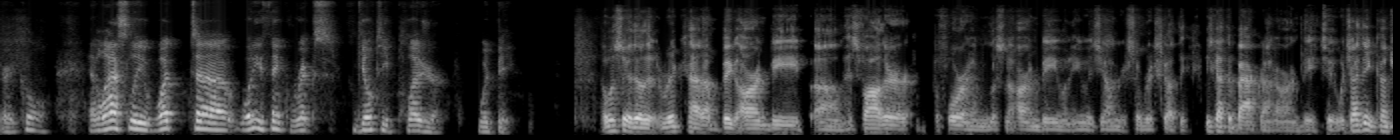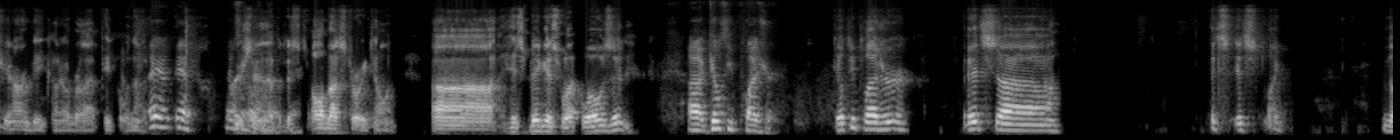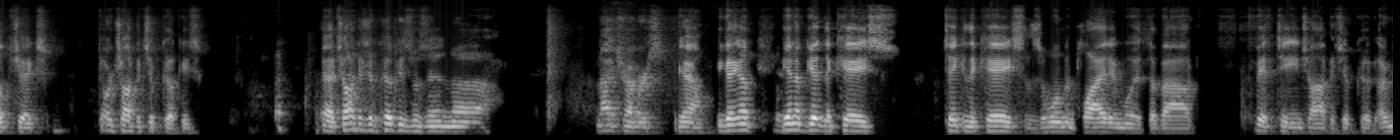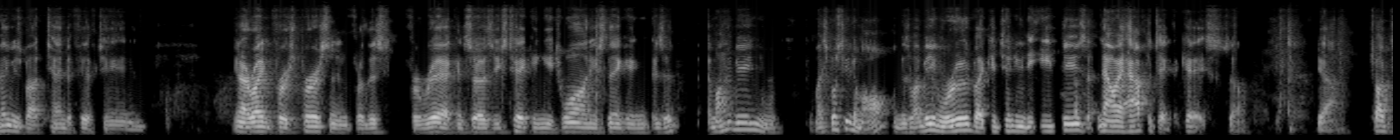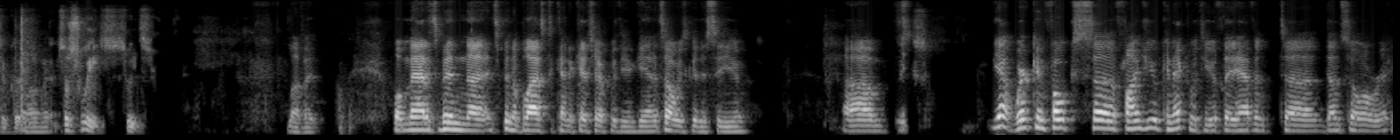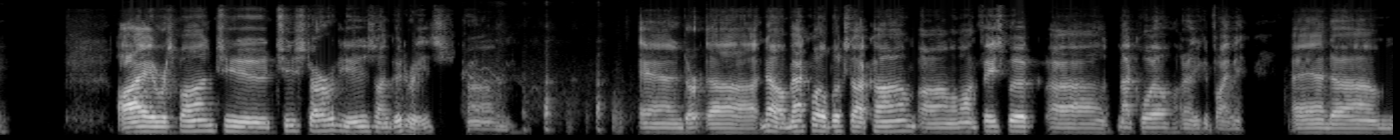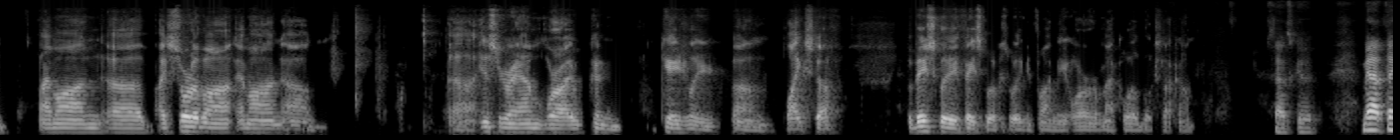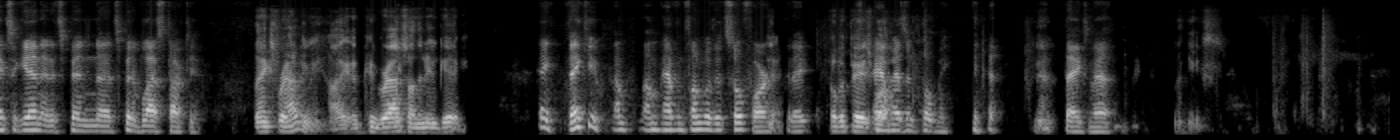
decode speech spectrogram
Very cool. And lastly, what uh, what do you think Rick's guilty pleasure would be? I will say though that Rick had a big R and B. Um, his father before him listened to R and B when he was younger, so Rick's got the he's got the background R and B too, which I think country and R and B kind of overlap. People not yeah, yeah, understand that, but it's all about storytelling. Uh, his biggest what what was it? Uh, guilty pleasure guilty pleasure. It's uh, it's it's like milkshakes or chocolate chip cookies. Yeah, chocolate chip cookies was in uh, Night Tremors. Yeah, he got up. He ended up getting the case, taking the case. There's a woman plied him with about fifteen chocolate chip cookies, or maybe it's about ten to fifteen. And you know, I write in first person for this for Rick, and so as he's taking each one, he's thinking, "Is it? Am I being am I supposed to eat them all? Am I being rude by continuing to eat these? Now I have to take the case. So, yeah, chocolate chip cookies. So sweets, sweets. Love it. Well, Matt, it's been uh, it's been a blast to kind of catch up with you again. It's always good to see you. Um, Yeah, where can folks uh, find you, connect with you if they haven't uh, done so already? I respond to two star reviews on Goodreads. Um, and uh, no, MattCoyleBooks.com. Um, I'm on Facebook, uh, Matt Coyle. I know you can find me. And um, I'm on, uh, I sort of uh, am on um, uh, Instagram where I can occasionally um, like stuff. But basically, Facebook is where you can find me or MattCoyleBooks.com. Sounds good. Matt, thanks again. And it's been, uh, it's been a blast to talk to you. Thanks for having me. I congrats on the new gig. Hey, thank you. I'm I'm having fun with it so far. Yeah. They, Hope it pays Pam well. hasn't told me. Yeah. Thanks, Matt. Thanks.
